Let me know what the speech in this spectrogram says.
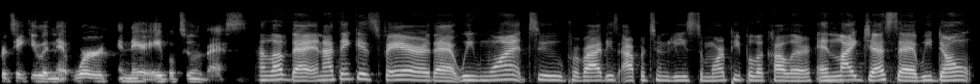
particular net worth and they're able to invest. I love that. And I think it's fair that we want to provide these opportunities to more people of color. And mm-hmm. like Jess said, we don't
